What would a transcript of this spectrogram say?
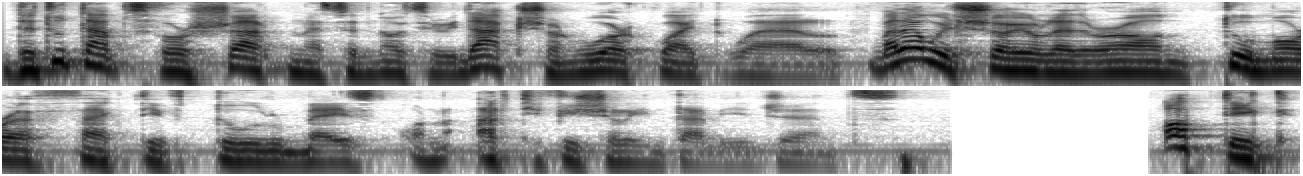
The two tabs for sharpness and noise reduction work quite well, but I will show you later on two more effective tools based on artificial intelligence. Optic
